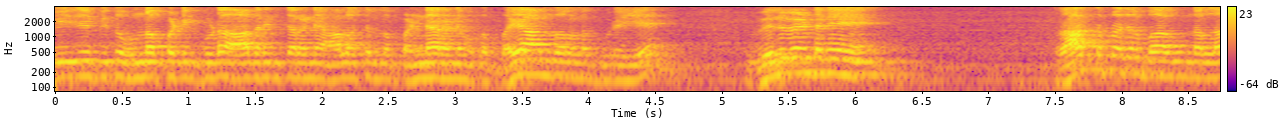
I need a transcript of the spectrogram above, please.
బీజేపీతో ఉన్నప్పటికీ కూడా ఆదరించాలనే ఆలోచనలో పడినారనే ఒక భయ ఆందోళనకు గురయ్యే వెలువెంటనే రాష్ట్ర ప్రజలు బాగుండాలా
